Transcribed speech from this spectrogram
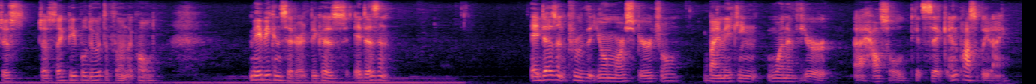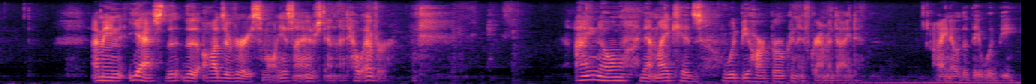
just just like people do with the flu and the cold. Maybe consider it because it doesn't it doesn't prove that you're more spiritual by making one of your uh, household get sick and possibly die. I mean, yes, the, the odds are very small. Yes, I understand that. However, I know that my kids would be heartbroken if grandma died. I know that they would be.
